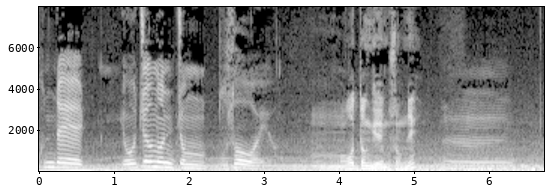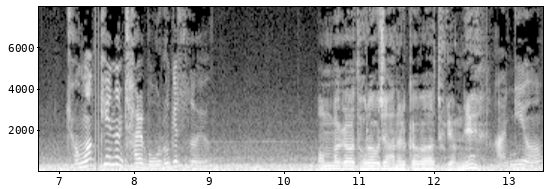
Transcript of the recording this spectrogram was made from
근데 요즘은 좀 무서워요. 음, 어떤 게 무섭니? 음, 정확히는 잘 모르겠어요. 엄마가 돌아오지 않을까봐 두렵니? 아니요.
